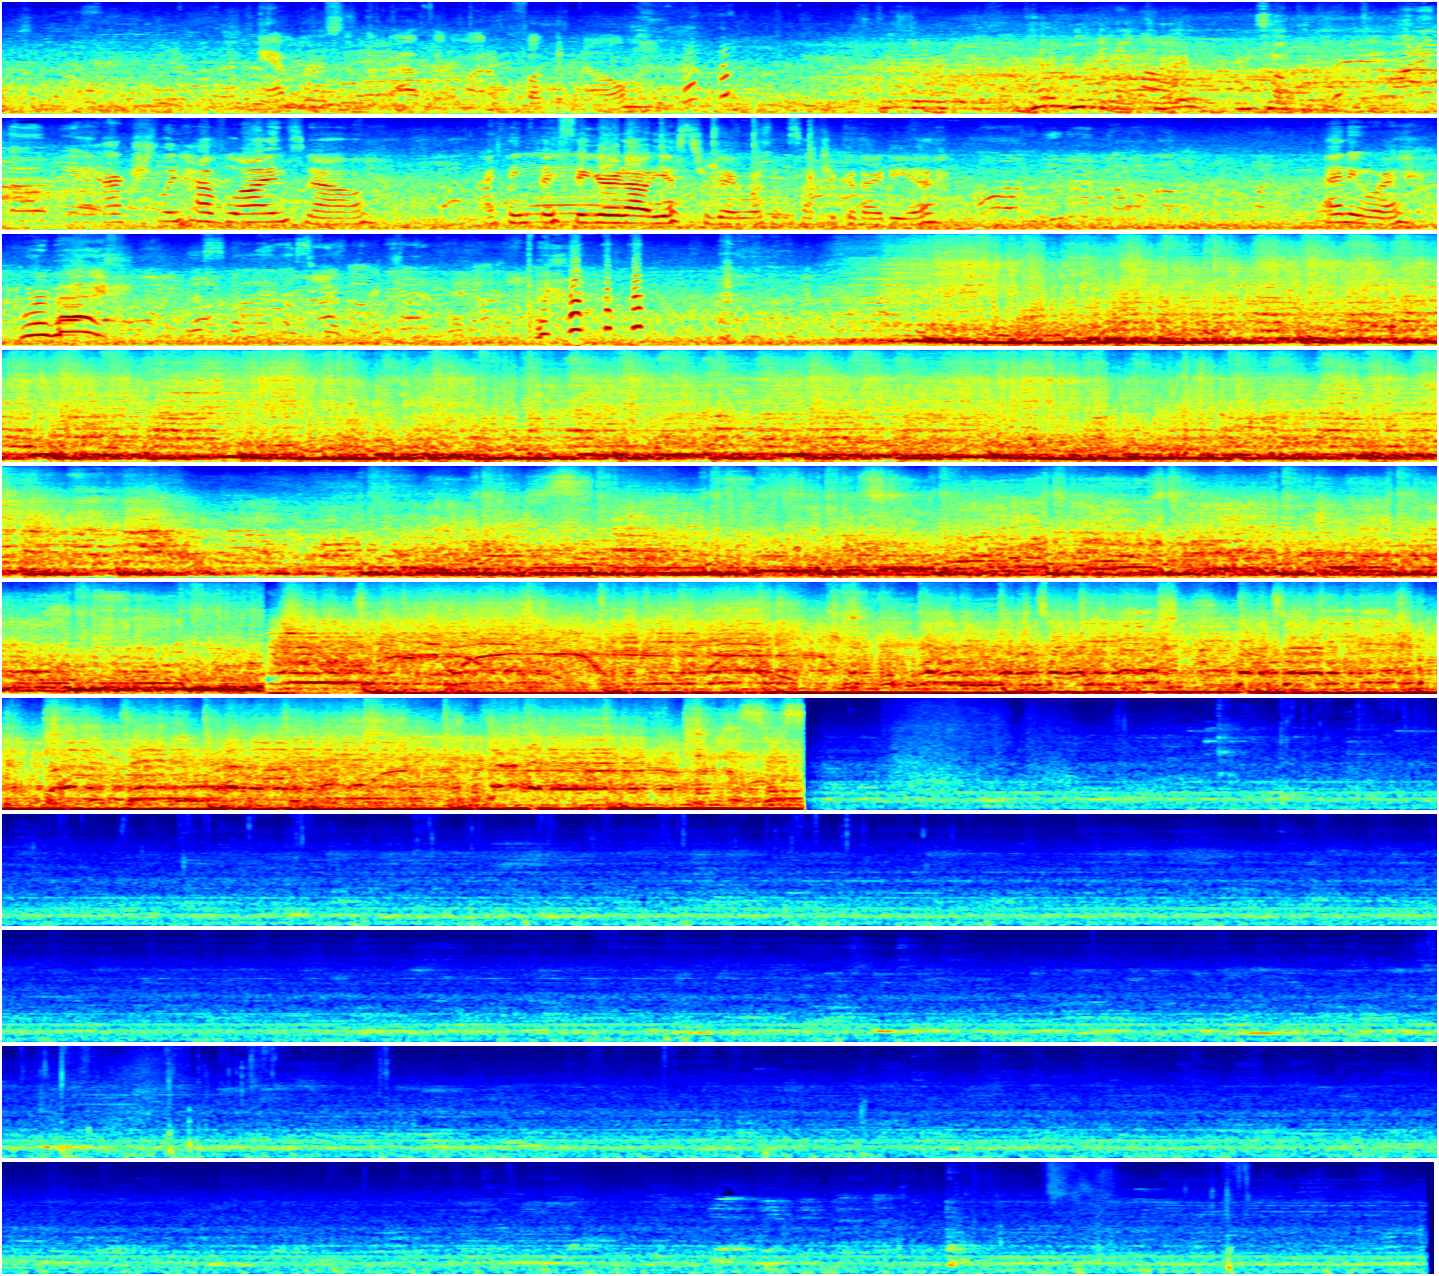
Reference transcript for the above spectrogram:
Amber's in the bathroom. I don't fucking know. You want to know? They actually have lines now. I think they figured out yesterday wasn't such a good idea. Anyway, we're back. This is for the rich people.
